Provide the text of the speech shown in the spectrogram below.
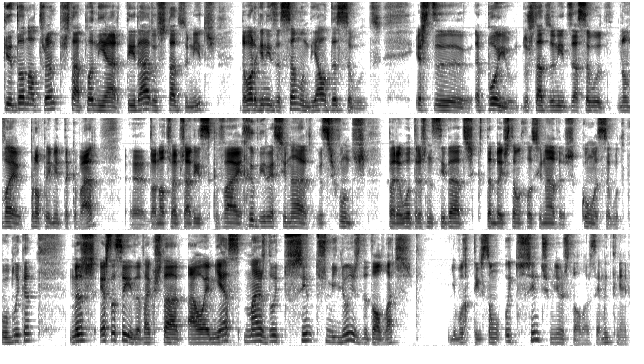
que Donald Trump está a planear tirar os Estados Unidos da Organização Mundial da Saúde este apoio dos Estados Unidos à saúde não vai propriamente acabar. Uh, Donald Trump já disse que vai redirecionar esses fundos para outras necessidades que também estão relacionadas com a saúde pública. Mas esta saída vai custar à OMS mais de 800 milhões de dólares, e eu vou repetir, são 800 milhões de dólares, é muito dinheiro.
